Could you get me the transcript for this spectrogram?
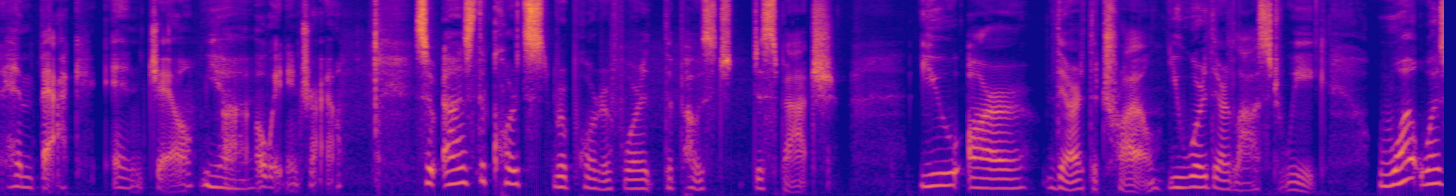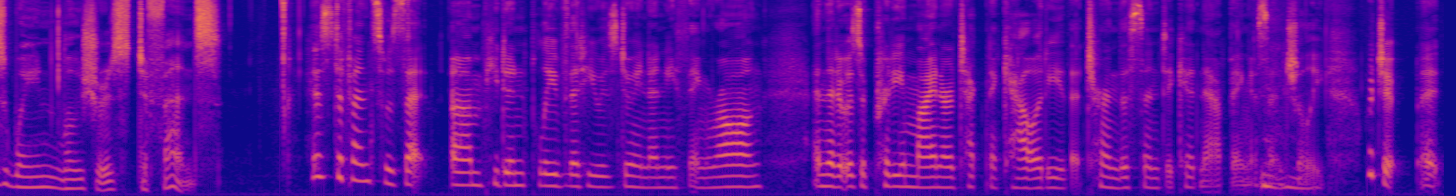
him back in jail, Yeah. uh, awaiting trial. So, as the court's reporter for the Post Dispatch, you are there at the trial. You were there last week. What was Wayne Lozier's defense? His defense was that um, he didn't believe that he was doing anything wrong and that it was a pretty minor technicality that turned this into kidnapping, essentially, which it, it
